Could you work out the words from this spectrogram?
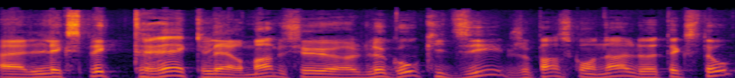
euh, l'explique très clairement. Monsieur Legault qui dit, je pense qu'on a le texto.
